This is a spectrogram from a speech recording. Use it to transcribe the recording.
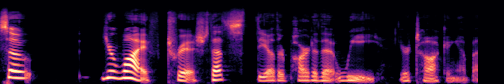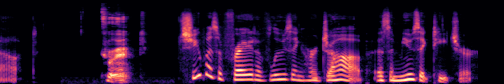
So, your wife, Trish, that's the other part of that we you're talking about. Correct. She was afraid of losing her job as a music teacher,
